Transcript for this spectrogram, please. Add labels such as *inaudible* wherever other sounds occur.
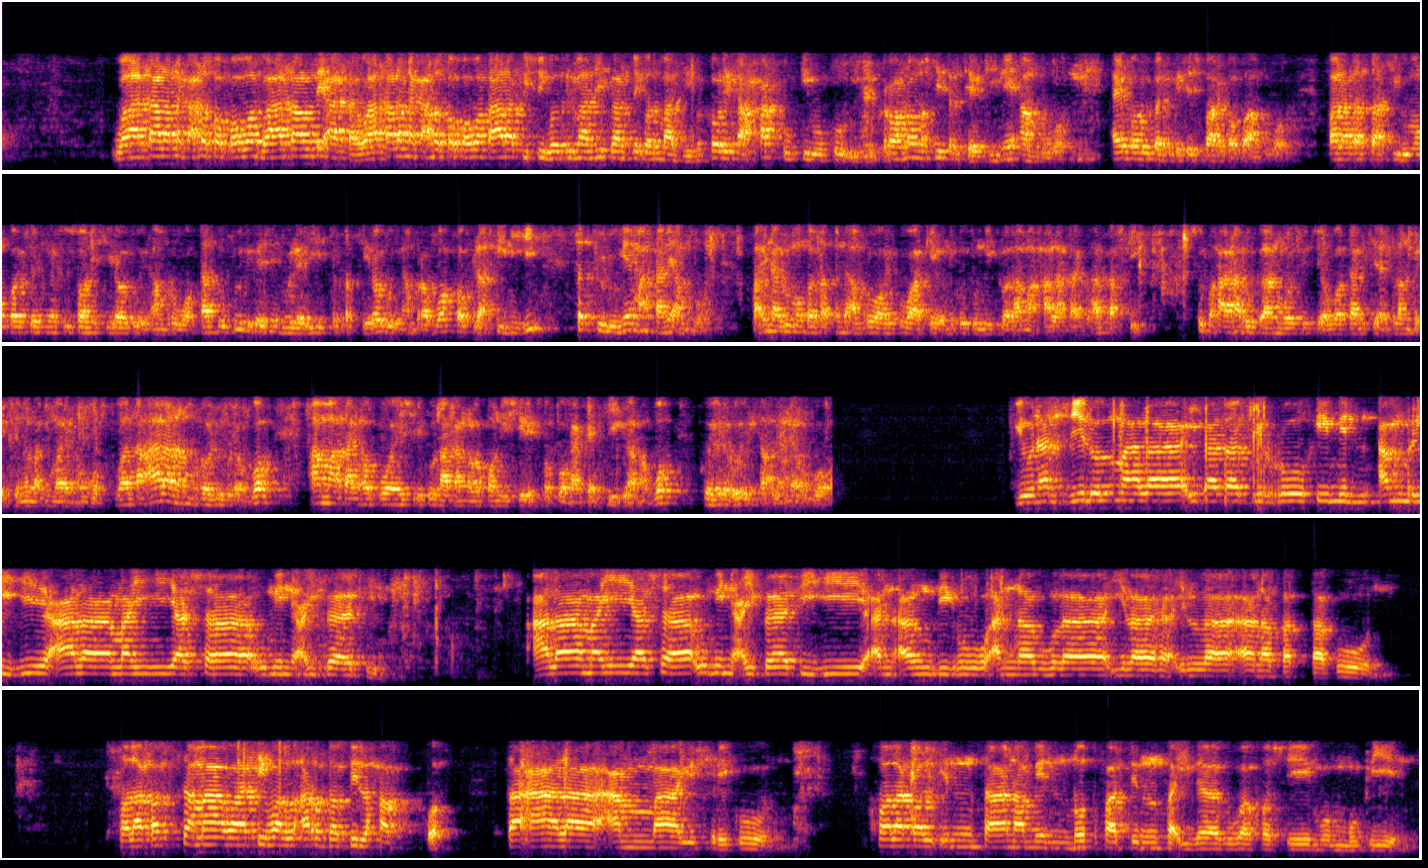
Wa ta'ala nekano sapa wa ta'ala te ata. Wa ta'ala nekano sapa wa ta'ala bisi wa mati kan sekon mati mergo ta hak kuki wuku iki krana mesti terjadine amru ae baru bar tegese para kapa amru para tas tak siru mongko jeneng susoni sira kuwi amru wa tan tutu tegese goleki cepet sira kuwi amru wa kok ini sedurunge masane amru Pak Ina rumong kota tengah amru wa iku wakil uniku tumiko lama halaka kan pasti. Subhanahu kan wa suci Allah ta'ala siya selang bersina lagi maring Allah. Wa ta'ala nan mholu Allah amatan opo e siriku nakang lakoni sirik sopo ngakek jika Allah. Kaya salahnya Allah. Yunazzilul malaikata min amrihi ala man yasha'u min ala may yasha'u min ibadihi an anziru annahu la ilaha illa ana fattakun Khalaqas samawati wal arda bil ta'ala amma yusyrikun Khalaqal insana min nutfatin fa idza huwa khasimun mubin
